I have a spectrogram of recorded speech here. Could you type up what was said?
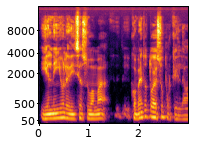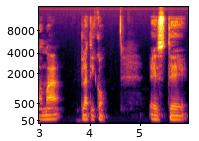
y el niño le dice a su mamá, comento todo esto porque la mamá platicó, este,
